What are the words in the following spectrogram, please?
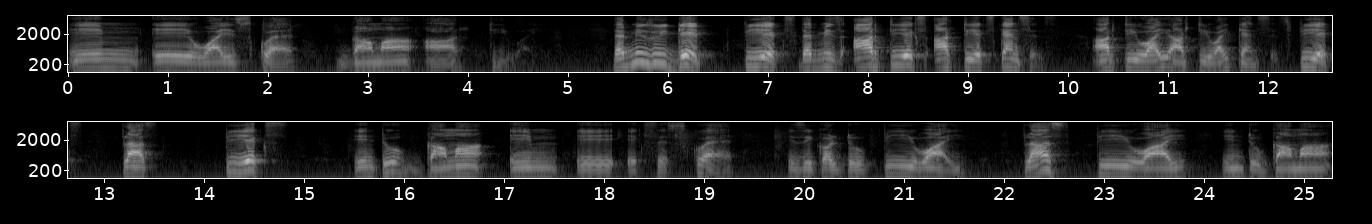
m a y square gamma r t y. That means we get p x that means rtx rtx cancels rty rty cancels p x plus p x into gamma m a x square is equal to p y plus p y into gamma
